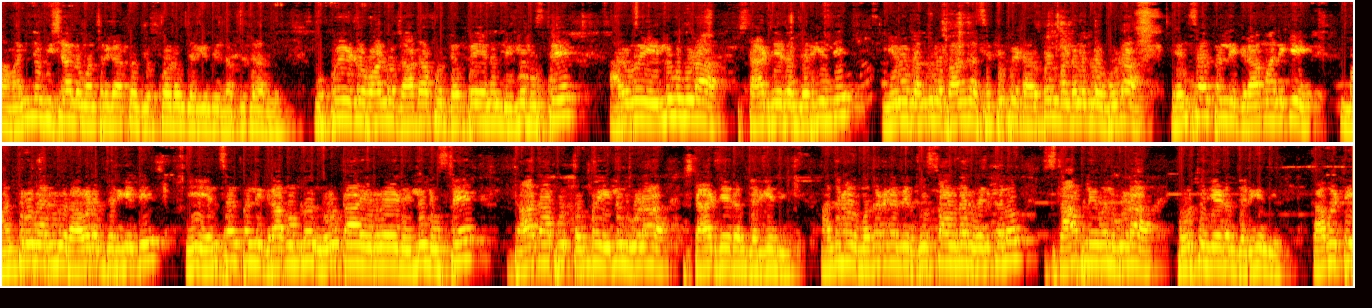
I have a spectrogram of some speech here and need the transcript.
అవన్నీ విషయాలు మంత్రి గారితో చెప్పుకోవడం జరిగింది లబ్ధిదారులు. ముప్పై ఏడు వాళ్ళు దాదాపు డెబ్బై ఎనిమిది ఇల్లులు ఇస్తే అరవై ఇల్లులు కూడా స్టార్ట్ చేయడం జరిగింది. ఈరోజు అందులో భాగంగా సిద్దిపేట అర్బన్ మండలంలో కూడా ఎన్సాన్పల్లి గ్రామానికి మంత్రివర్యులు రావడం జరిగింది. ఈ ఎన్సాన్పల్లి గ్రామంలో నూట ఇరవై ఏడు ఇల్లులు ఇస్తే దాదాపు తొంభై ఇల్లులు కూడా స్టార్ట్ చేయడం జరిగింది. అందులో మొదటగా మీరు చూస్తా ఉన్నారు వెనుకలో స్లాబ్ లెవెల్ కూడా పూర్తి చేయడం జరిగింది. కాబట్టి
